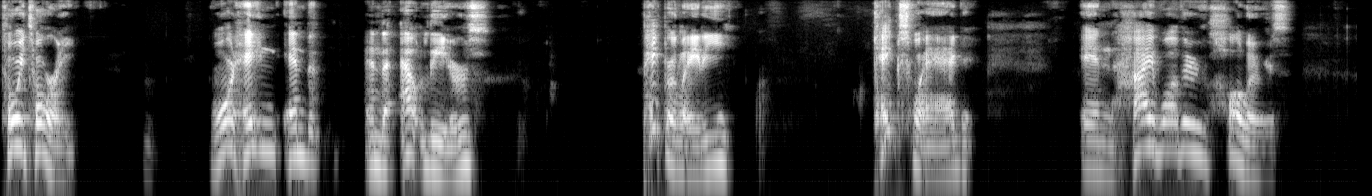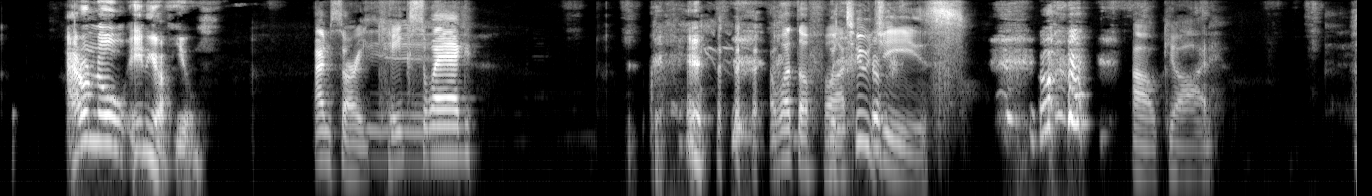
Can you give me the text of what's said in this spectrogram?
Tori Tori. Ward Hayden and the and the Outliers. Paper Lady. Cake Swag, and High Water Haulers. I don't know any of you. I'm sorry, Cake Swag? what the fuck? With two G's. oh, God.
